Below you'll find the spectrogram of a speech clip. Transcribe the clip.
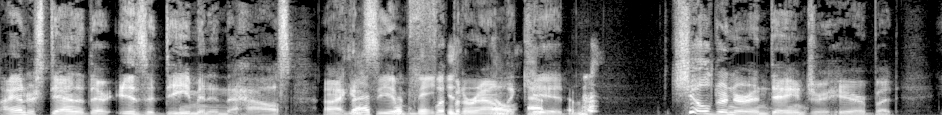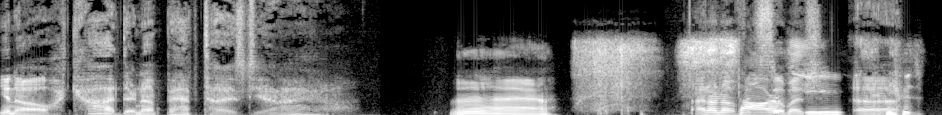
I understand that there is a demon in the house. I can Let see him flipping around the kid. Children are in danger here, but you know, God, they're not baptized yet. I Uh, I don't know if it's so much, uh,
